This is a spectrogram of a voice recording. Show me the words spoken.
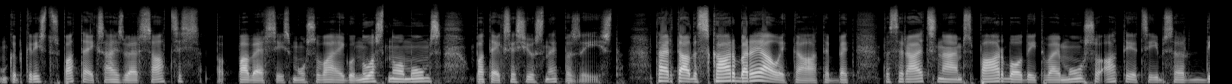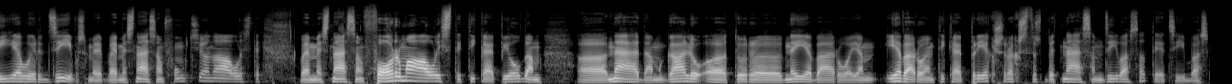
Un kad Kristus pateiks, aizvērs acis, pavērsīs mūsu vaigu nost no mums un pateiks, es jūs nepazīstu. Tā ir tāda skarba realitāte, bet tas ir aicinājums pārbaudīt, vai mūsu attiecības ar Dievu ir dzīvas, vai mēs neesam funkcionālisti, vai mēs neesam formālisti, tikai pildam, uh, nēdam gaļu, uh, tur uh, neievērojam, ievērojam tikai priekšrakstus, bet neesam dzīvās attiecībās.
